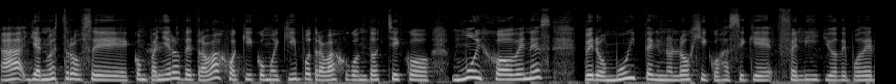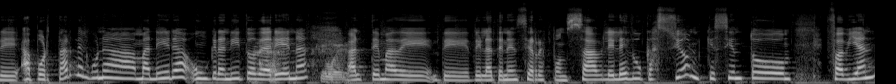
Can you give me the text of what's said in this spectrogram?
¿ah? y a nuestros compañeros de trabajo. Aquí como equipo trabajo con dos chicos muy jóvenes, pero muy tecnológicos, así que feliz yo de poder aportar de alguna manera un granito de arena al tema de la tenencia responsable, la educación que siento, Fabián,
